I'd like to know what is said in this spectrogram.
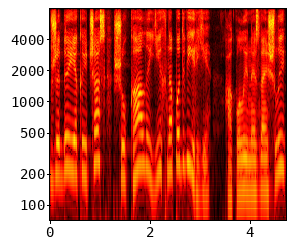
вже деякий час шукали їх на подвір'ї, а коли не знайшли,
